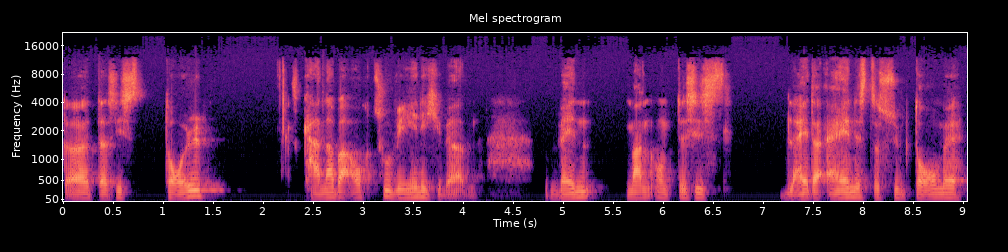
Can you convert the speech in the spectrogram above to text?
das ist toll. Es kann aber auch zu wenig werden. Wenn man, und das ist leider eines der Symptome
